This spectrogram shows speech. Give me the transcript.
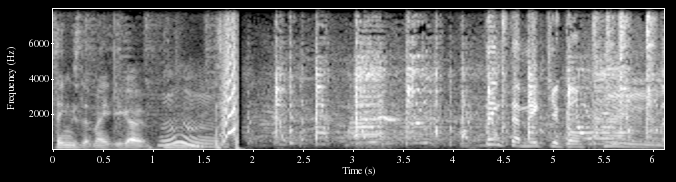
Things That Make You Go. Things that make you go, hmm.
